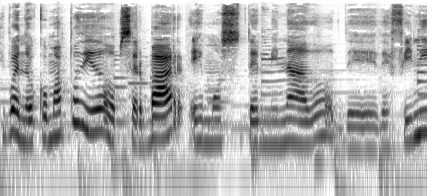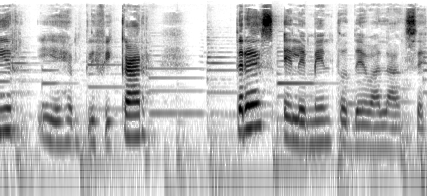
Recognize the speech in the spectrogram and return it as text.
etcétera bueno, como ha podido observar, hemos terminado de definir y ejemplificar tres elementos de balance.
